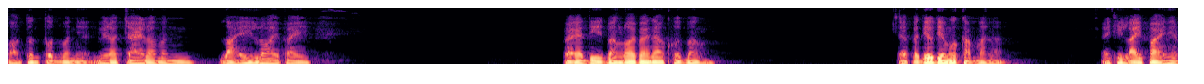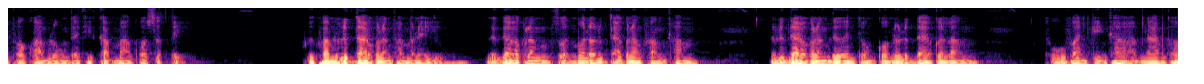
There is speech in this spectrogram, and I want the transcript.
ตอนต้นๆวันเนี่ย เวลาใจเรามันไหลลอยไปไปอดีตบ้างลอยไปอนาคตบ้าง แต่ประเดี๋ยวเดียวก็กลับมาแล้วไอ้ที่ไหลไปเนี่ยเพราะความหลงแต่ที่กลับมาเพราะสติ คือความระลึกได้ว่ากำลังทำอะไรอยู่ลึกได้ว่ากำลังสวดมนต์แล้วลึกได้ว่ากำลังฟังธรรมแล้วลึกได้ว่ากำลังเดินจงกรมแล้วลึกได้ว่ากำลังถูฟันกินข้าวอาบน้ำก็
